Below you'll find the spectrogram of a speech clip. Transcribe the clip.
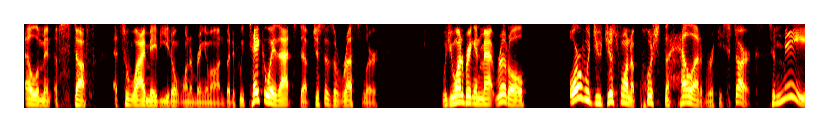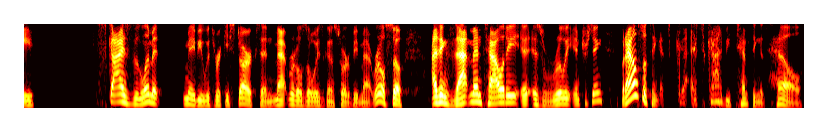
element of stuff as to why maybe you don't want to bring him on. But if we take away that stuff, just as a wrestler, would you want to bring in Matt Riddle or would you just want to push the hell out of Ricky Starks? To me, sky's the limit maybe with Ricky Starks and Matt Riddle's always going to sort of be Matt Riddle. So I think that mentality is really interesting, but I also think it's it's got to be tempting as hell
